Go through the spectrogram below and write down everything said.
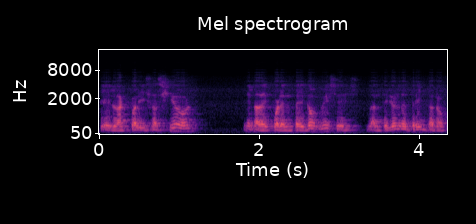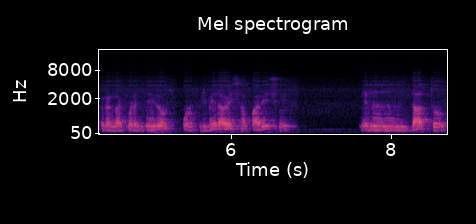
la actualización, en la de 42 meses, la anterior de 30 no, pero en la 42, por primera vez aparece el dato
